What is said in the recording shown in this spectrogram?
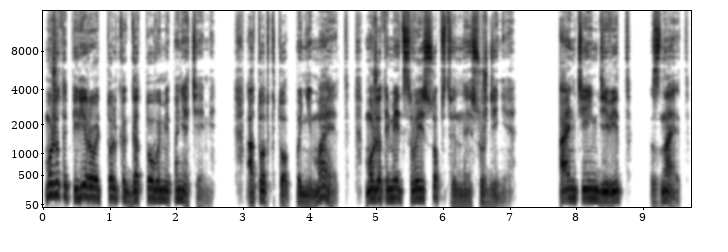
может оперировать только готовыми понятиями, а тот, кто понимает, может иметь свои собственные суждения. Антииндивид знает,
